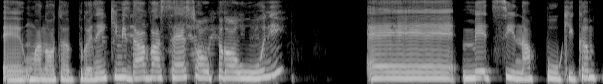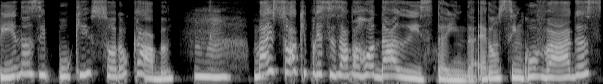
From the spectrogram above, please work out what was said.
é, uma nota pro Enem que me dava acesso ao ProUni, é, Medicina PUC Campinas e PUC Sorocaba. Uhum. Mas só que precisava rodar a lista ainda. Eram cinco vagas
